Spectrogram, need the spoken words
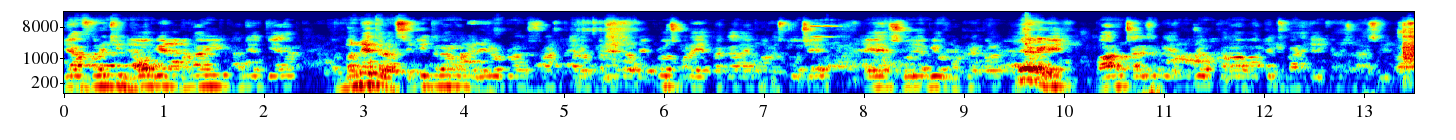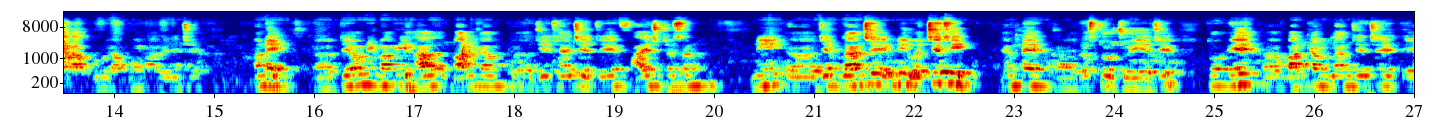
ત્યાં ફરીથી નવો ગેટ બનાવી અને ત્યાં બંને તરફ સિટી તરફ અને રેલવે ફ્રન્ટ તરફ બંને તરફ એપ્રોચ મળે એ પ્રકારે એનો રસ્તો છે એ સૂર્યગીર મોખરે પર અને ચાલી શકે એ મુજબ કરવા માટે બાંહેધરી કમિશનર શ્રી દ્વારા આ આપવામાં આવેલી છે. અને તેઓની માંગણી હાલ બાંધકામ જે થાય છે તે ફાયર સ્ટેશનની જે પ્લાન છે એમની વચ્ચેથી એમને રસ્તો જોઈએ છે. તો એ બાંધકામ પ્લાન જે છે એ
